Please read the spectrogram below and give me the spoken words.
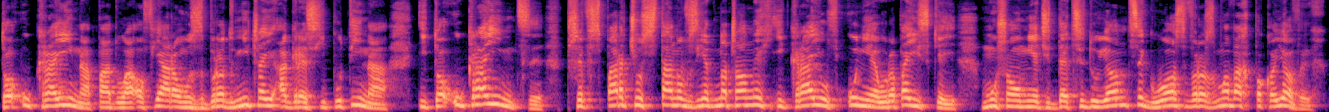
To Ukraina padła ofiarą zbrodniczej agresji Putina i to Ukraińcy przy wsparciu Stanów Zjednoczonych i krajów Unii Europejskiej muszą mieć decydujący głos w rozmowach pokojowych.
